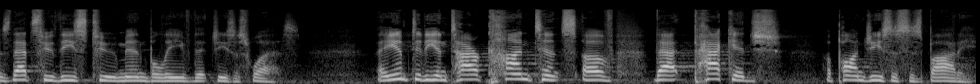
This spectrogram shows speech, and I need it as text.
because that's who these two men believed that Jesus was. They emptied the entire contents of that package upon Jesus' body.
